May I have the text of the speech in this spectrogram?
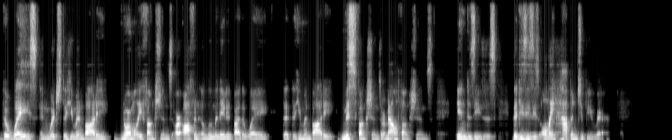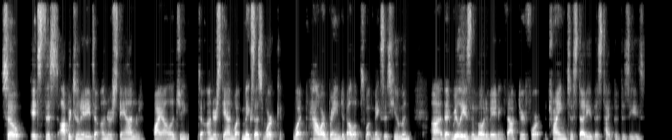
the ways in which the human body normally functions are often illuminated by the way that the human body misfunctions or malfunctions in diseases. The diseases only happen to be rare. So it's this opportunity to understand biology, to understand what makes us work, what how our brain develops, what makes us human. Uh, that really is the motivating factor for trying to study this type of disease.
